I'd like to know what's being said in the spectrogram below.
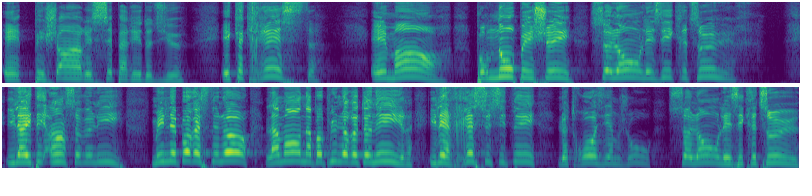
est pécheur et séparé de Dieu. Et que Christ est mort pour nos péchés selon les Écritures. Il a été enseveli, mais il n'est pas resté là. La mort n'a pas pu le retenir. Il est ressuscité le troisième jour selon les Écritures.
